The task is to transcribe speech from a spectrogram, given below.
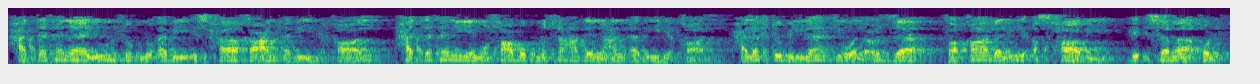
حدثنا يونس بن أبي إسحاق عن أبيه قال حدثني مصعب بن سعد عن أبيه قال حلفت باللات والعزى فقال لي أصحابي بئس ما قلت.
